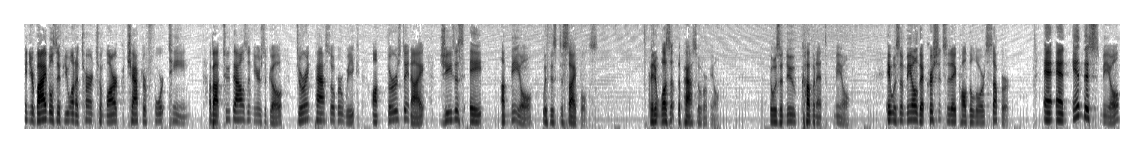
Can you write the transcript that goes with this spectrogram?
In your Bibles, if you want to turn to Mark chapter 14, about 2,000 years ago, during Passover week, on Thursday night, Jesus ate a meal with his disciples. And it wasn't the Passover meal, it was a new covenant meal. It was a meal that Christians today call the Lord's Supper. And, and in this meal,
